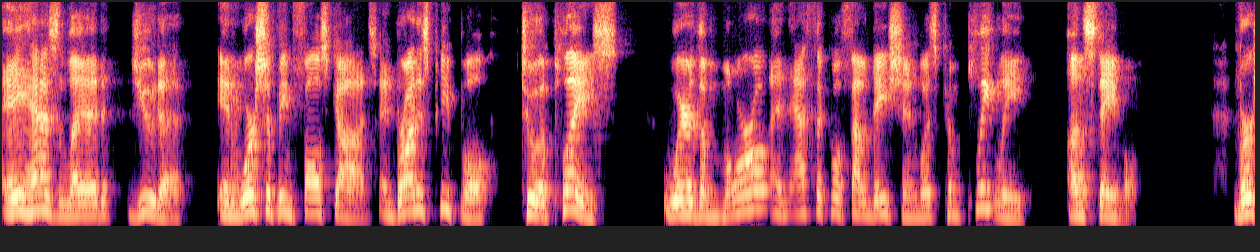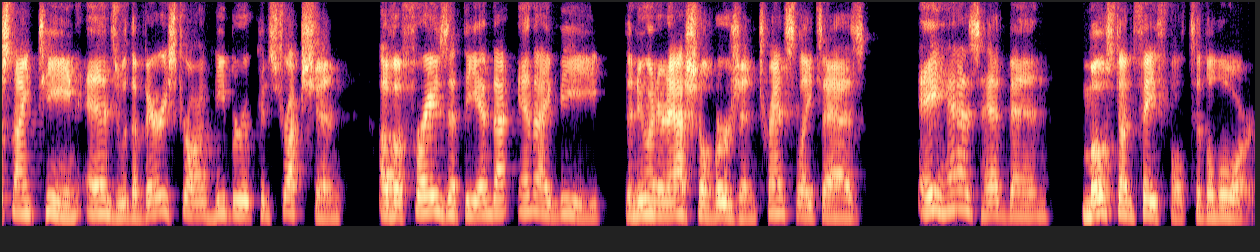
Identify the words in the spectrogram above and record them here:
Ahaz led Judah in worshiping false gods and brought his people to a place where the moral and ethical foundation was completely unstable. Verse 19 ends with a very strong Hebrew construction of a phrase that the NIV, the New International Version, translates as Ahaz had been most unfaithful to the Lord.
